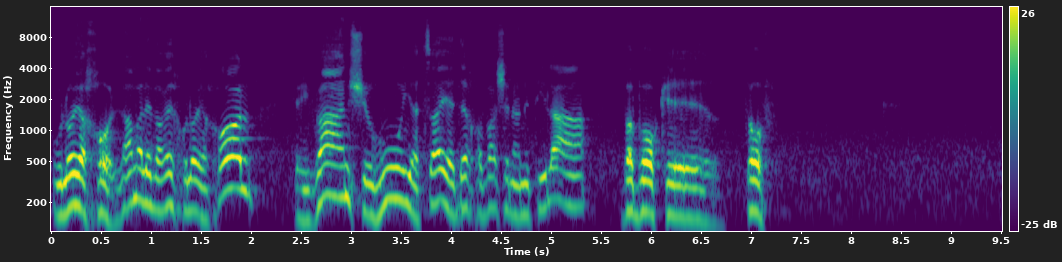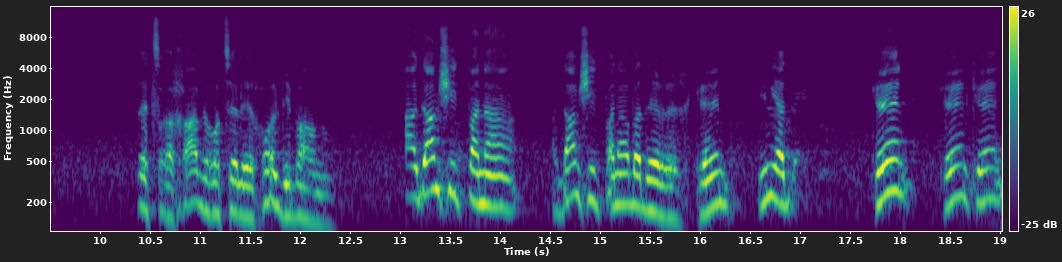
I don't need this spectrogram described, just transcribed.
הוא לא יכול. למה לברך הוא לא יכול? כיוון שהוא יצא ידי חובה של הנטילה בבוקר. טוב. זה צרכה ורוצה לאכול, דיברנו. האדם שהתפנה, אדם שהתפנה בדרך, כן? אם יד... כן, כן, כן.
